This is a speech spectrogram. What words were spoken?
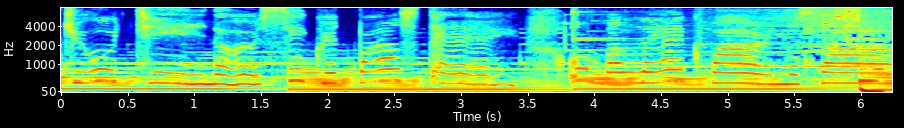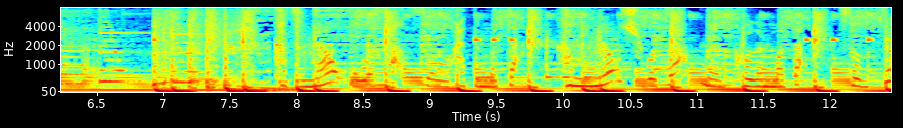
10時の Secret Birthday 生まれ変わるのさ。風の噂そう始めた。髪の仕業ねこれまた想像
